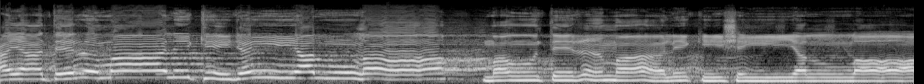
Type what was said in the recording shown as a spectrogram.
হায়াতের মালিক জೈ আল্লাহ মৌতের মালিক সেই আল্লাহ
